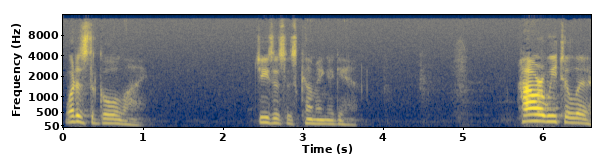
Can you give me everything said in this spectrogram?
What is the goal line? Jesus is coming again. How are we to live?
